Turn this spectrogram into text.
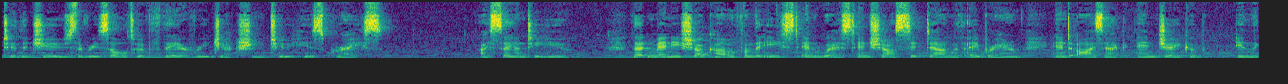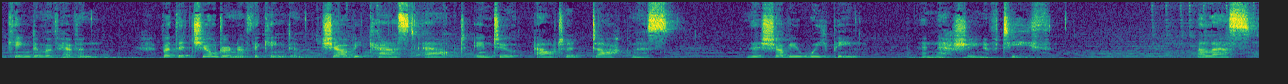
to the Jews the result of their rejection to his grace. I say unto you, that many shall come from the east and west and shall sit down with Abraham and Isaac and Jacob in the kingdom of heaven. But the children of the kingdom shall be cast out into outer darkness. There shall be weeping and gnashing of teeth. Alas,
